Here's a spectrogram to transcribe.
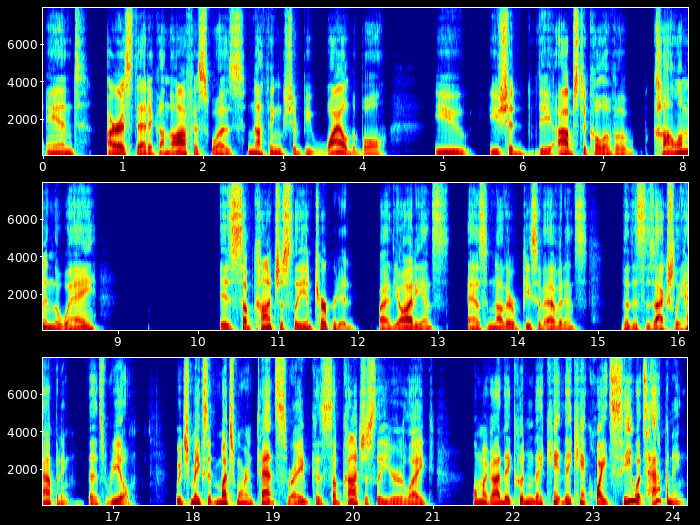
And our aesthetic on the office was nothing should be wildable. You you should the obstacle of a column in the way is subconsciously interpreted by the audience as another piece of evidence that this is actually happening, that's real, which makes it much more intense, right? Because subconsciously you're like, oh my god they couldn't they can't they can't quite see what's happening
